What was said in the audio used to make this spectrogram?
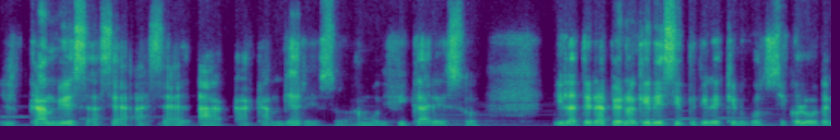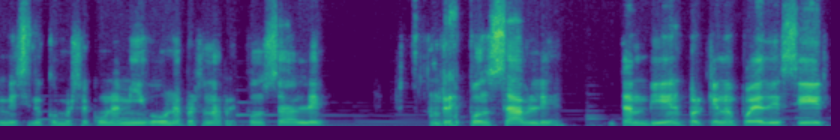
el cambio es hacia, hacia a, cambiar eso, a modificar eso. Y la terapia no quiere decir que tienes que ir con un psicólogo también, sino conversar con un amigo, una persona responsable, responsable también, porque no puede decir...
